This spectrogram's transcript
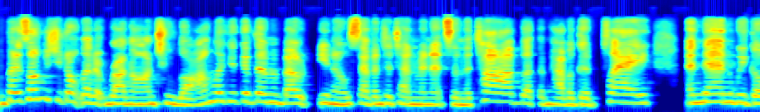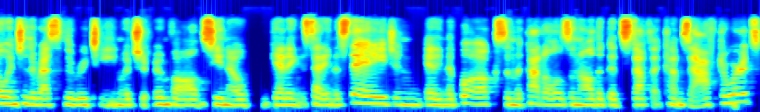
but as long as you don't let it run on too long, like you give them about, you know, seven to 10 minutes in the tub, let them have a good play. And then we go into the rest of the routine, which involves, you know, getting, setting the stage and getting the books and the cuddles and all the good stuff that comes afterwards.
